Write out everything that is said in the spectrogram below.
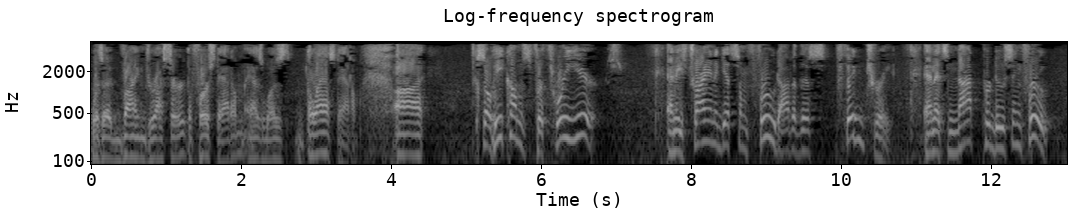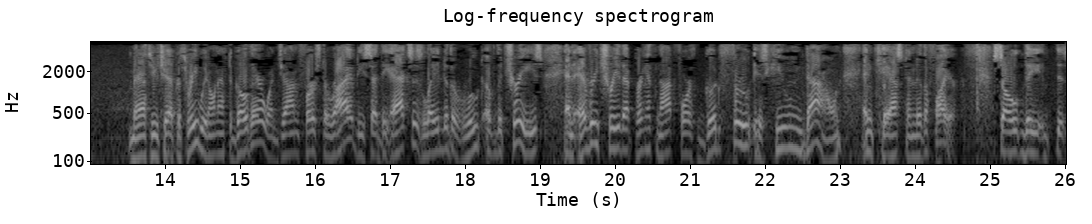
was a vine dresser, the first Adam, as was the last Adam. Uh, so he comes for three years, and he's trying to get some fruit out of this fig tree, and it's not producing fruit. Matthew chapter 3, we don't have to go there. When John first arrived, he said, The axe is laid to the root of the trees, and every tree that bringeth not forth good fruit is hewn down and cast into the fire. So, the,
